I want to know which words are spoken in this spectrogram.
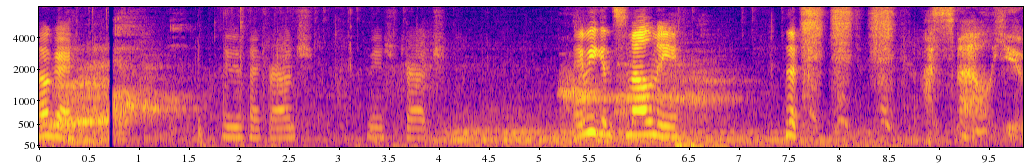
Okay. Maybe if I crouch. Maybe I should crouch. Maybe he can smell me. I smell you.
